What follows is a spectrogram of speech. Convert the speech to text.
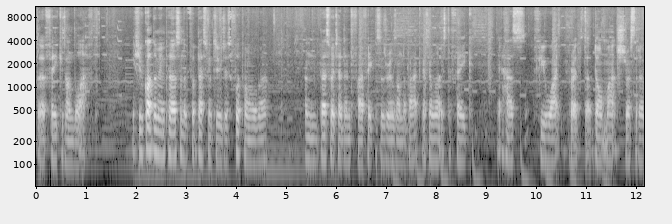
the fake is on the left. If you've got them in person, the best thing to do is just flip them over, and the best way to identify fake versus real is on the back. As you'll notice the fake, it has a few white threads that don't match the rest of the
